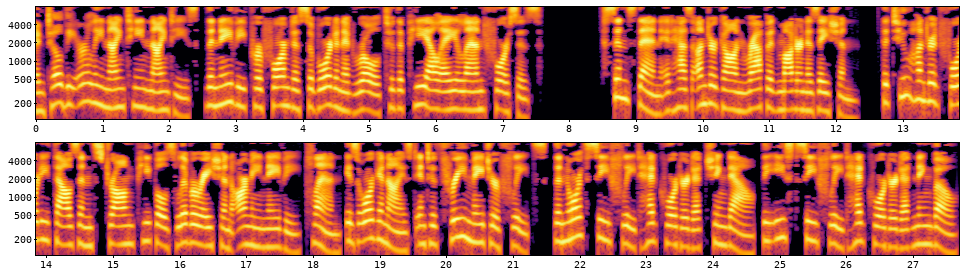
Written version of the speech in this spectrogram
Until the early 1990s, the Navy performed a subordinate role to the PLA land forces. Since then it has undergone rapid modernization. The 240,000-strong People's Liberation Army Navy plan is organized into three major fleets, the North Sea Fleet headquartered at Qingdao, the East Sea Fleet headquartered at Ningbo,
